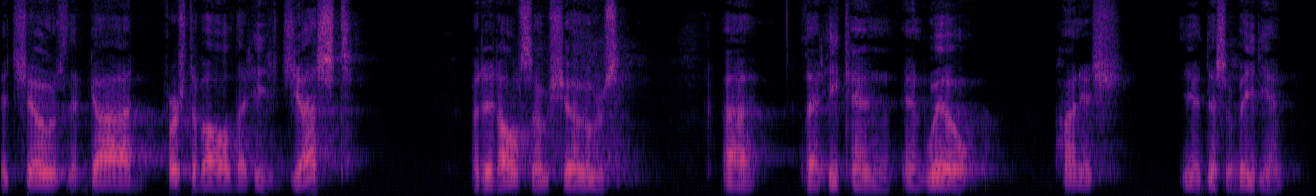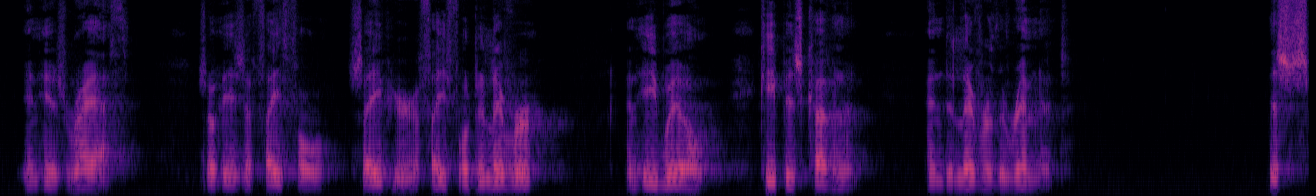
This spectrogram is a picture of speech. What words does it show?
It shows that God, first of all, that he's just, but it also shows uh, that he can and will punish the disobedient in his wrath. So he's a faithful Savior, a faithful deliverer, and he will keep his covenant and deliver the remnant. This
